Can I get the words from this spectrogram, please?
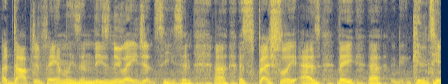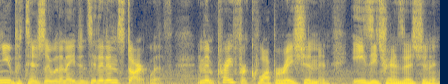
adopted families and these new agencies, and uh, especially as they uh, continue potentially with an agency they didn't start with. And then pray for cooperation and easy transition and,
